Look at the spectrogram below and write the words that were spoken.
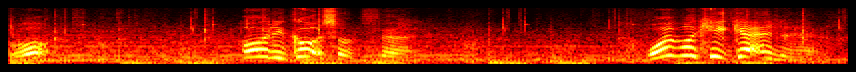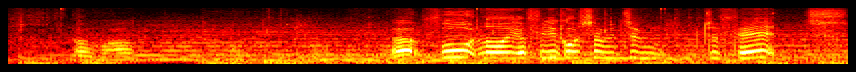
what? I already got something. Why do I keep getting it? Oh wow. Uh, Fortnite. I think you got something to to fix.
